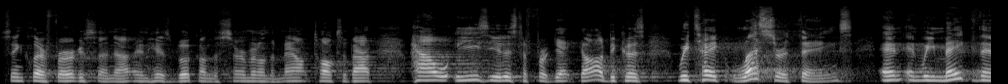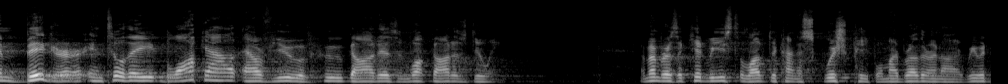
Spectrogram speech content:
Sinclair Ferguson, uh, in his book on the Sermon on the Mount, talks about how easy it is to forget God because we take lesser things and, and we make them bigger until they block out our view of who God is and what God is doing. I remember as a kid, we used to love to kind of squish people, my brother and I. We would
